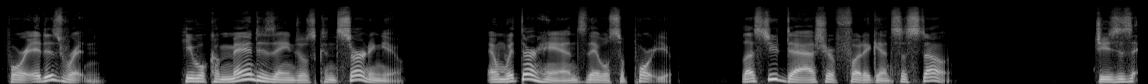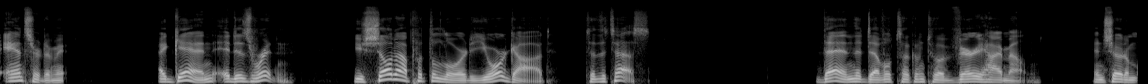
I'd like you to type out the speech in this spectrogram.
for it is written, He will command His angels concerning you, and with their hands they will support you, lest you dash your foot against a stone. Jesus answered him, Again it is written, You shall not put the Lord your God to the test. Then the devil took him to a very high mountain and showed him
